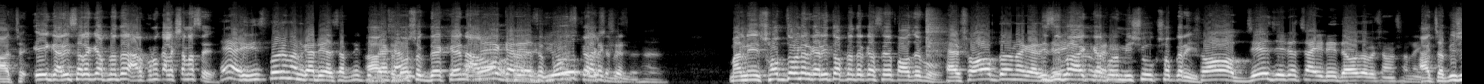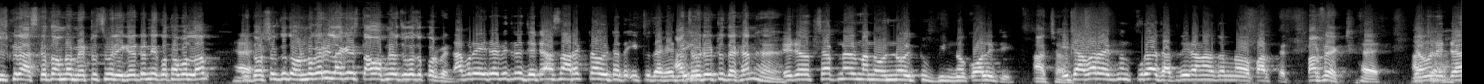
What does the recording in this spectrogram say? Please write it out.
আচ্ছা এই গাড়ি ছাড়া কি আপনাদের আর কোনো কালেকশন আছে? হ্যাঁ হিউজ পরিমাণ গাড়ি আছে আপনি একটু আচ্ছা দেখেন। দর্শক দেখেন আরও গাড়ি হ্যাঁ, আছে বহুত কালেকশন হ্যাঁ। মানে সব ধরনের গাড়ি তো আপনাদের কাছে পাওয়া যাবে। হ্যাঁ সব ধরনের গাড়ি ইজি বাইক তারপর মিশুক সব গাড়ি? সব যে যেটা চাই এটাই দেওয়া যাবে সমস্যা নেই। আচ্ছা বিশেষ করে আজকে তো আমরা মেট্রো সিমের এই গাড়িটা নিয়ে কথা বললাম। হ্যাঁ। দর্শক যদি অন্য গাড়ি লাগে তাও আপনারা যোগাযোগ করবেন। তারপরে এটার ভিতরে যেটা আছে আরেকটা ওইটা একটু দেখাই দিই। আচ্ছা ওটা একটু দেখেন হ্যাঁ। এটা হচ্ছে আপনার মানে অন্য একটু ভিন্ন কোয়ালিটি আচ্ছা। এটা আবার একদম পুরা যাত্রী আনার জন্য পারফেক্ট পারফেক্ট হ্যাঁ যেমন আচ্ছা। এটা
